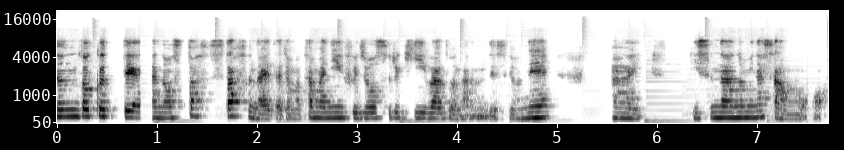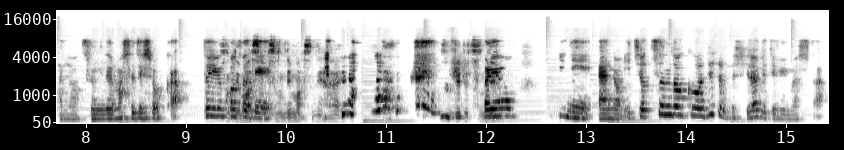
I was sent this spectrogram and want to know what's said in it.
積んどくってあのスタッフの間でもたまに浮上するキーワードなんですよね。はい、リスナーの皆さんもあの積んでますでしょうか？ということで。積んでますね。はい。これを機にあの一応積んどくを辞書で調べてみました。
